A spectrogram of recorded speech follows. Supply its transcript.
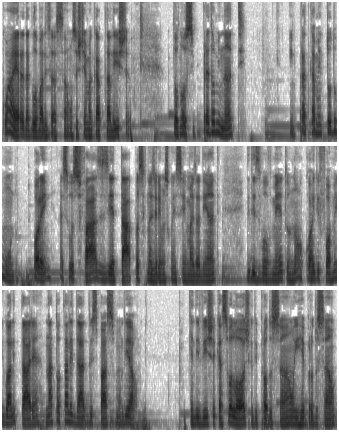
Com a era da globalização, o sistema capitalista tornou-se predominante em praticamente todo o mundo. Porém, as suas fases e etapas, que nós iremos conhecer mais adiante, de desenvolvimento não ocorrem de forma igualitária na totalidade do espaço mundial, tendo em vista que a sua lógica de produção e reprodução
